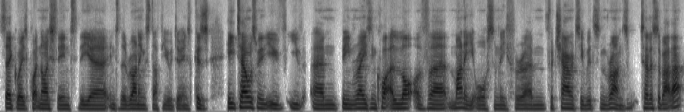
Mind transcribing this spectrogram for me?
segues quite nicely into the uh, into the running stuff you were doing, because he tells me that you've you've um, been raising quite a lot of uh, money, awesomely for um, for charity with some runs. Tell us about that.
